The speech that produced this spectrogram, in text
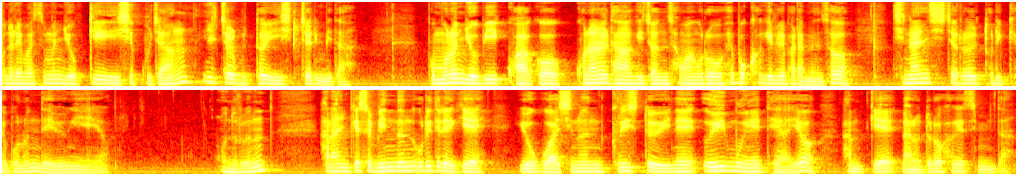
오늘의 말씀은 욥기 29장 1절부터 20절입니다. 본문은 욥이 과거 고난을 당하기 전 상황으로 회복하기를 바라면서 지난 시절을 돌이켜보는 내용이에요. 오늘은 하나님께서 믿는 우리들에게 요구하시는 그리스도인의 의무에 대하여 함께 나누도록 하겠습니다.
